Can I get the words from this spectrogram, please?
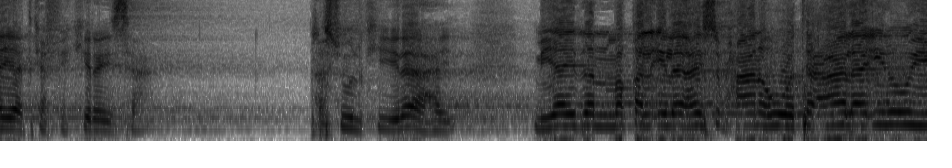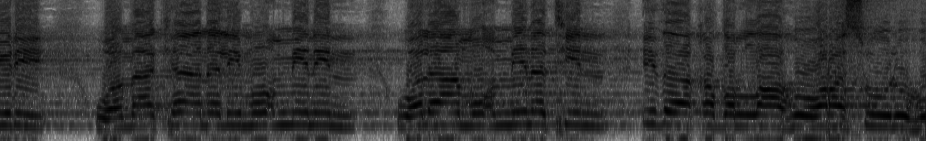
ayaad ka fikiraysaa? Rasuulkii ilaahay miyaydan maqal ilaahay subxaanahu wa tacaala inuu yidhi wma kana limu'minin wla mu'minatin ida qada allahu warasuuluhu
